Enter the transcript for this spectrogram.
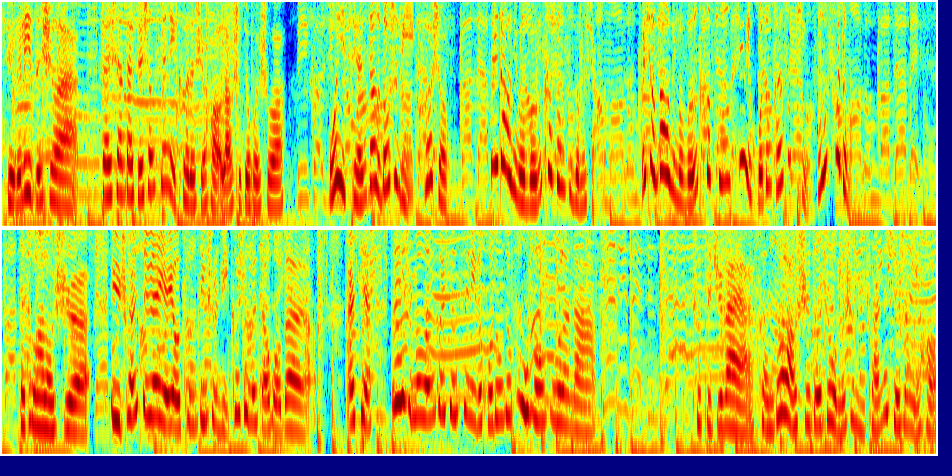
举个例子说啊，在上大学生心理课的时候，老师就会说：“我以前教的都是理科生，不知道你们文科生是怎么想的。没想到你们文科生心理活动还是挺丰富的嘛。”拜托啊，老师，宇传学院也有曾经是理科生的小伙伴啊。而且，为什么文科生心理的活动就不丰富了呢？除此之外啊，很多老师得知我们是宇传的学生以后，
